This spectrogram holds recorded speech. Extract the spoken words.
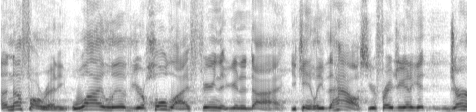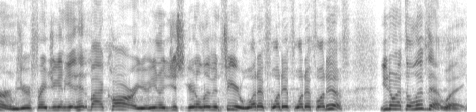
Enough already. Why live your whole life fearing that you're going to die? You can't leave the house. You're afraid you're going to get germs. You're afraid you're going to get hit by a car. You're, you know, just you're going to live in fear. What if? What if? What if? What if? You don't have to live that way.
